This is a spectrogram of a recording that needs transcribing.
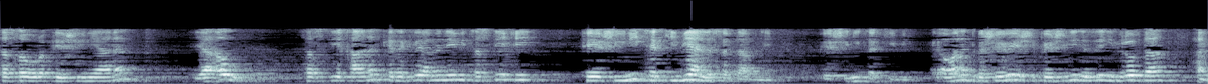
تەسەورە پێشینیانن یا ئەو تەسدیقانن کە دەکرێت ئەمە نێوی تەسدیقی پێشینی تەرکیبیان لەسەردا بنێت پێشینی تەرکیبی کە ئەوانە بە شێوەیەشی پێشینی لە زێنی مرۆڤدا هەن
